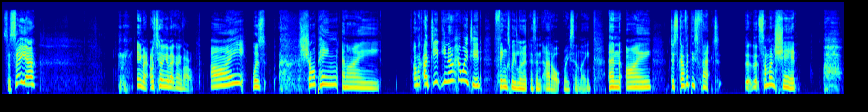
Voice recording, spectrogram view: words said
So see ya. anyway, I was telling you about going viral. I was shopping and I I'm like I did you know how I did things we learnt as an adult recently and I discovered this fact that, that someone shared oh,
